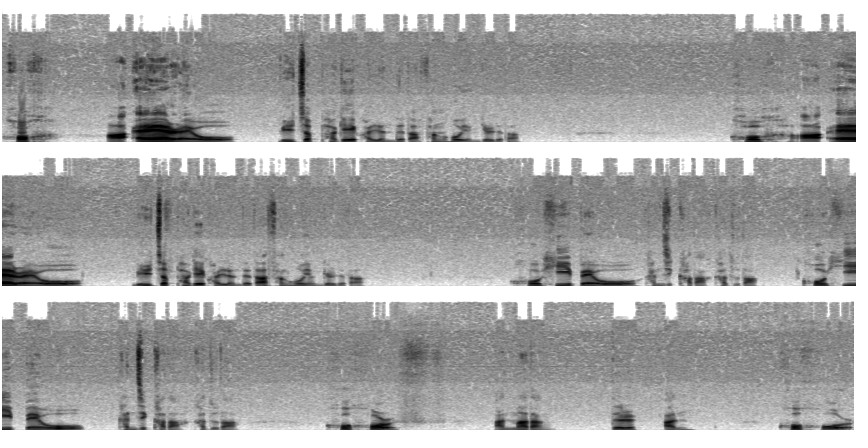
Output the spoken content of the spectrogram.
코 아에레오 밀접하게 관련되다 상호 연결되다. 코 아 에레오. 밀접하게 관련되다 상호 연결되다. 코히베오 간직하다 가두다. 코히베오 간직하다 가두다. 코홀스 안마당 뜰 안. 코홀스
